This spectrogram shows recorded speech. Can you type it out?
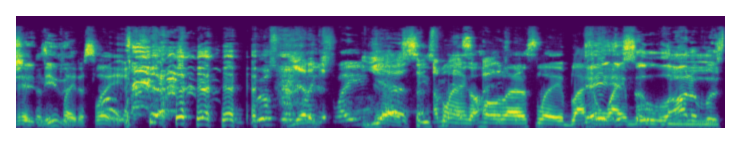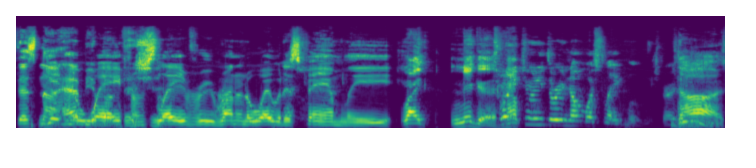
Yeah, shit 'cause he played a slave. Oh. Will Smith Yeah, played a slave. yes, he's I mean, playing a whole ass slave, black They- and white it's a movie. lot of us that's not getting happy away about that from shit. slavery, running away with his family. Like nigga, 2023, no more slave movies. Straight Dog.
